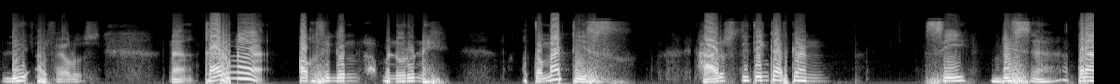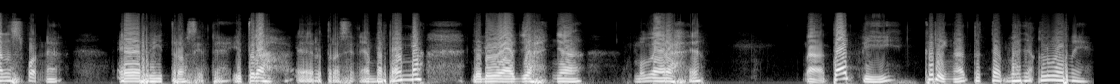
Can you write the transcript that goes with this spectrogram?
di alveolus. Nah, karena oksigen menurun nih, otomatis harus ditingkatkan si bisnya, transportnya, eritrositnya. Itulah eritrositnya bertambah, jadi wajahnya memerah ya. Nah, tapi keringat tetap banyak keluar nih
